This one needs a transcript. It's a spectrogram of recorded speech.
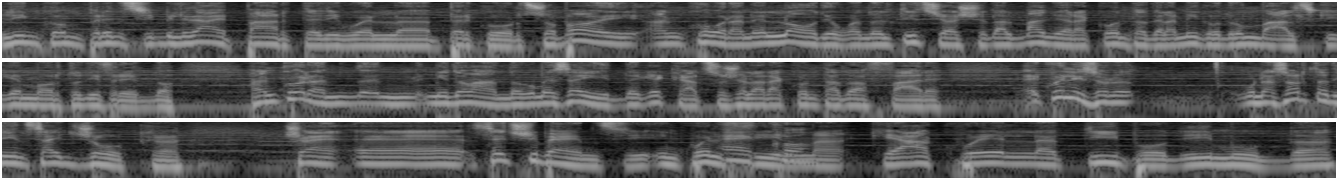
l'incomprensibilità è parte di quel percorso. Poi ancora nell'odio quando il tizio esce dal bagno e racconta dell'amico Drumbalski che è morto di freddo. Ancora mm, mi domando come Said che cazzo ce l'ha raccontato a fare. E quelli sono una sorta di inside joke. Cioè, eh, se ci pensi in quel Ecco. film che ha quel tipo di mood,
